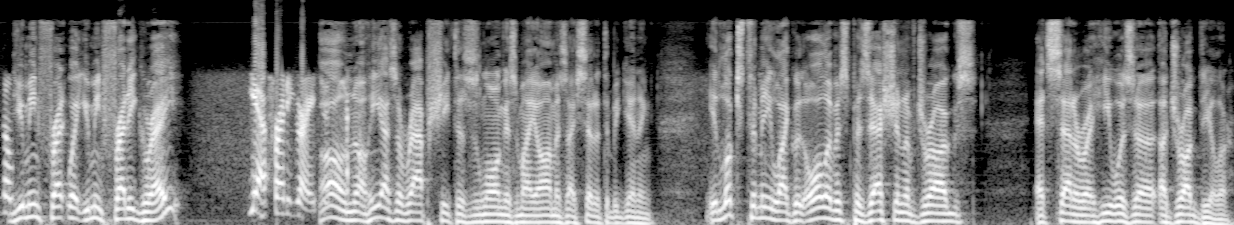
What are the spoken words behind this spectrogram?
so- you mean Fred? Wait, you mean Freddie Gray? yeah, Freddie Gray. Oh no, he has a rap sheet that's as long as my arm, as I said at the beginning. It looks to me like with all of his possession of drugs, etc., he was a, a drug dealer.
